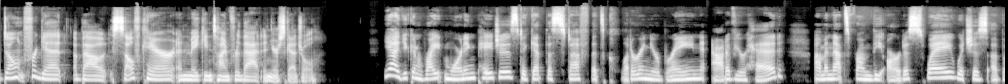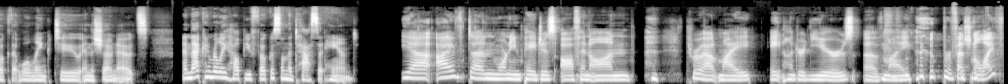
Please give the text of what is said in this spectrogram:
Don't forget about self care and making time for that in your schedule. Yeah, you can write morning pages to get the stuff that's cluttering your brain out of your head. Um, and that's from The Artist's Way, which is a book that we'll link to in the show notes. And that can really help you focus on the tasks at hand. Yeah, I've done morning pages off and on throughout my 800 years of my professional life.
